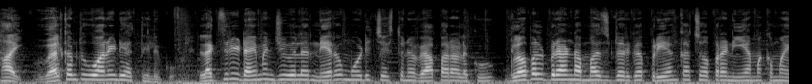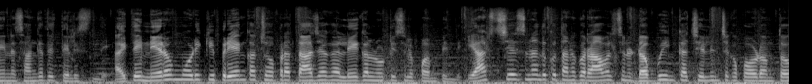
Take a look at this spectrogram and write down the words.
Hi welcome to One India Telugu luxury diamond jeweller Nirav Modi చేస్తున్న వ్యాపారాలకు గ్లోబల్ బ్రాండ్ అంబాసిడర్గా ప్రియాంక చోప్రా నియామకం అయిన సంగతి తెలిసింది. అయితే నీరవ్ మోడీకి ప్రియాంక చోప్రా తాజాగా లీగల్ నోటీసులు పంపింది. యాడ్స్ చేసినందుకు తనకు రావాల్సిన డబ్బు ఇంకా చెల్లించకపోవడంతో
